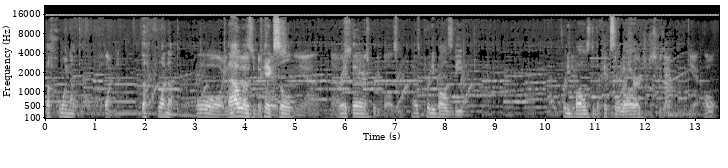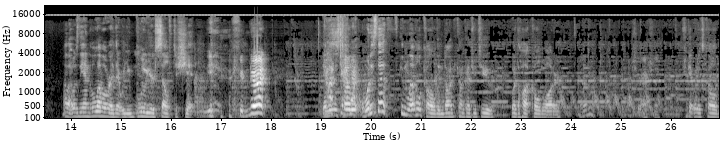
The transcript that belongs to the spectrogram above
The one up. One. The one up. Oh, you know, That was a pixel. Yeah. That Right there. That was pretty ballsy. That was pretty balls deep. Pretty balls to the pixel wall. charged just because I. Yeah. Oh. Oh, that was the end of the level right there where you blew yourself to shit. Yeah, I could do it! Yeah, this is totally. What is that fucking level called in Donkey Kong Country 2 with the hot cold water? I don't know. Not sure, actually. I forget what it's called.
